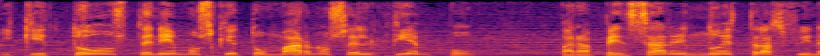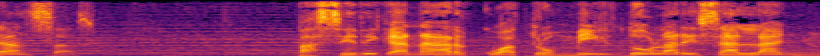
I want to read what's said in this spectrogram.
y que todos tenemos que tomarnos el tiempo para pensar en nuestras finanzas. Pasé de ganar 4 mil dólares al año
